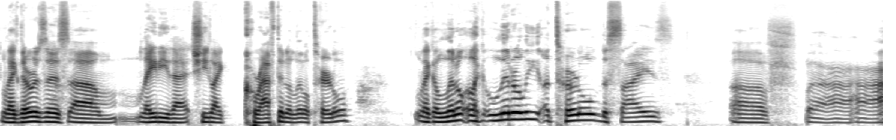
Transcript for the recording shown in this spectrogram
like there was this um lady that she like crafted a little turtle. Like a little like literally a turtle the size of uh,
